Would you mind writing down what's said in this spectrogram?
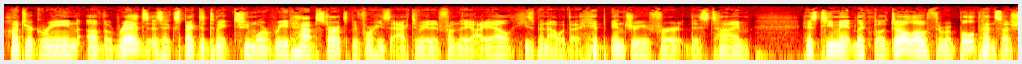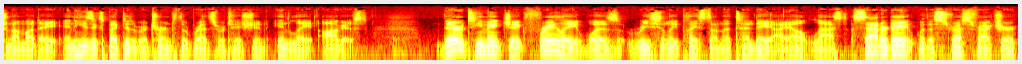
Hunter Greene of the Reds is expected to make two more rehab starts before he's activated from the IL. He's been out with a hip injury for this time. His teammate Nick Lodolo threw a bullpen session on Monday, and he's expected to return to the Reds rotation in late August. Their teammate Jake Fraley was recently placed on the 10 day IL last Saturday with a stress fracture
